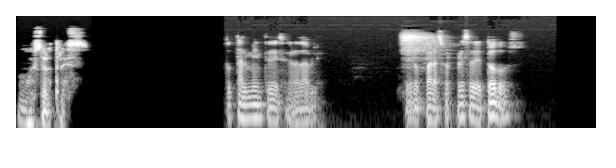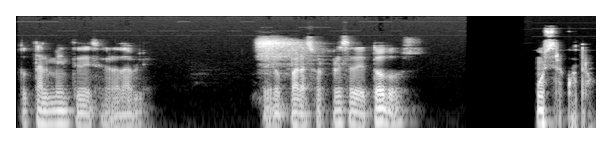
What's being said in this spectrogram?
Muestra 3. totalmente desagradable. Pero para sorpresa de todos, Totalmente desagradable. Pero para sorpresa de todos. Muestra 4.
